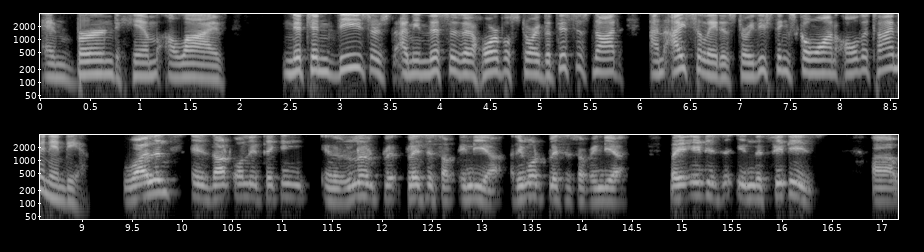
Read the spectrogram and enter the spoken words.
and burned him alive. Nitin, these are, I mean, this is a horrible story, but this is not an isolated story. These things go on all the time in India violence is not only taking in rural places of India, remote places of India, but it is in the cities. Uh,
